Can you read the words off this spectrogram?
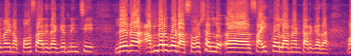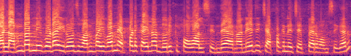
ఏమైనా పోసాని దగ్గర నుంచి లేదా అందరూ కూడా సోషల్ సైకోల్ అని అంటారు కదా వాళ్ళందరినీ కూడా ఈరోజు వన్ బై వన్ ఎప్పటికైనా దొరికిపోవాల్సిందే అని అనేది చెప్పకనే చెప్పారు వంశీ గారు.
